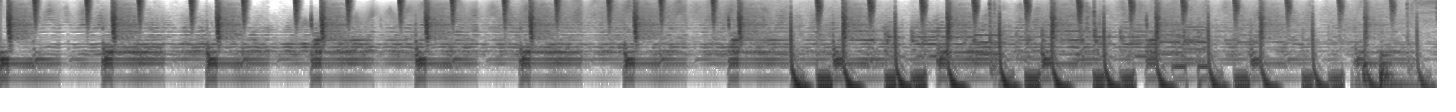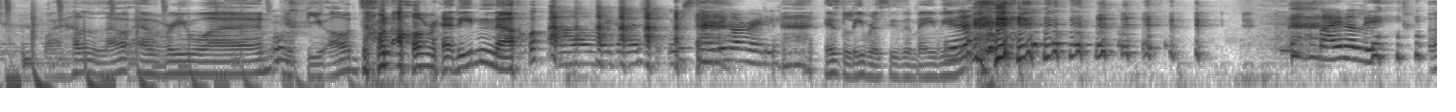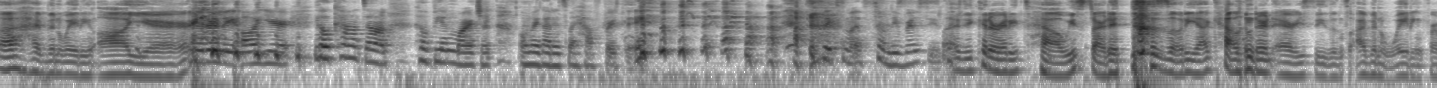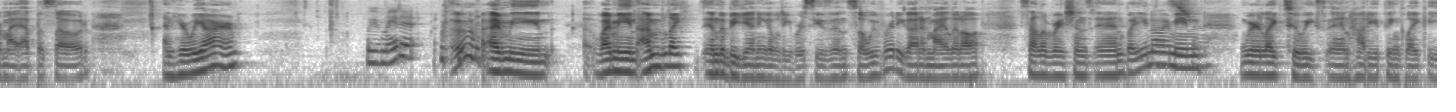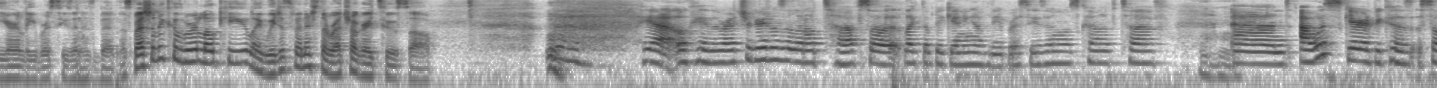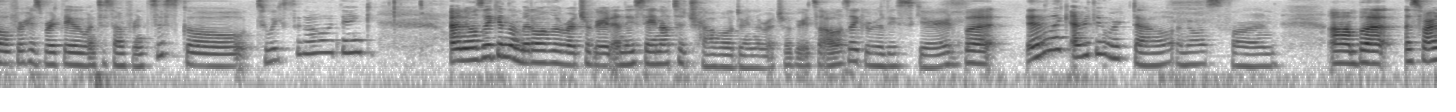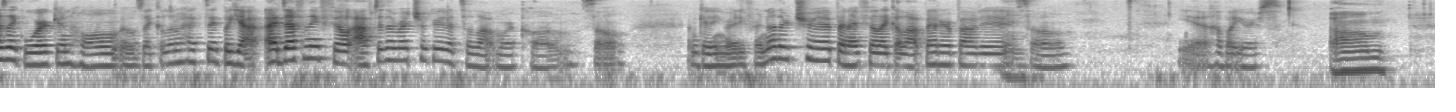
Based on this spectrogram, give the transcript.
Why, hello everyone. if you all don't already know, Oh my gosh, we're starting already. it's Libra season, baby. Yeah. Finally. Uh, I've been waiting all year. Literally all year. He'll count down. He'll be in March like, oh my god, it's my half birthday. Six months till Libra season. As you could already tell, we started the zodiac calendar in Aries season, so I've been waiting for my episode, and here we are. We've made it. Ooh, I mean, I mean, I'm like in the beginning of Libra season, so we've already gotten my little celebrations in. But you know, I mean, true. We're like two weeks in. How do you think like a year Libra season has been? Especially because we're low key, like we just finished the retrograde too. So Yeah, okay, the retrograde was a little tough. So, like, the beginning of Libra season was kind of tough. Mm-hmm. And I was scared because, so for his birthday, we went to San Francisco two weeks ago, I think. And it was like in the middle of the retrograde, and they say not to travel during the retrograde. So I was like really scared, but it like everything worked out, and it was fun. Um, but as far as like work and home, it was like a little hectic. But yeah, I definitely feel after the retrograde, it's a lot more calm. So I'm getting ready for another trip, and I feel like a lot better about it. Mm. So yeah, how about yours? Um,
